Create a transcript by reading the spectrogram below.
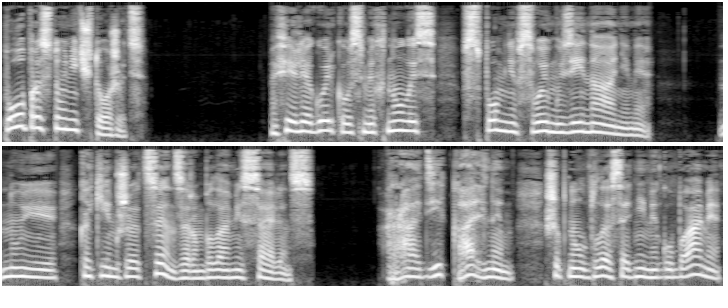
попросту уничтожить. Офелия горько усмехнулась, вспомнив свой музей на аниме. Ну и каким же цензором была мисс Сайленс? «Радикальным!» — шепнул Блесс одними губами,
